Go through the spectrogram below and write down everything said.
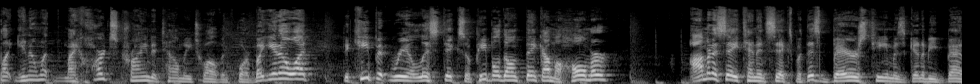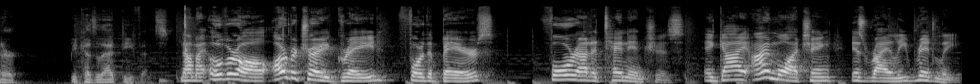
but you know what? My heart's trying to tell me 12 and 4. But you know what? To keep it realistic so people don't think I'm a homer, I'm going to say 10 and 6, but this Bears team is going to be better because of that defense. Now, my overall arbitrary grade for the Bears 4 out of 10 inches. A guy I'm watching is Riley Ridley.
